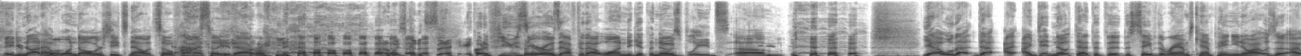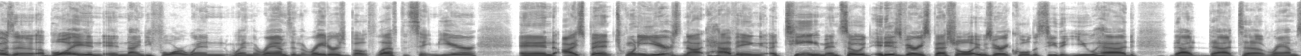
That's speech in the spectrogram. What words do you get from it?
they do not have one dollar seats now at SoFi. I'll tell you that right now. I was going to say. Put a few zeros after that one to get the nosebleeds. Um, Yeah, well, that that I, I, did note that that the, the Save the Rams campaign. You know, I was a I was a, a boy in in '94 when when the Rams and the Raiders both left the same year, and I spent 20 years not having a team, and so it, it is very special. It was very cool to see that you had that that uh, Rams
